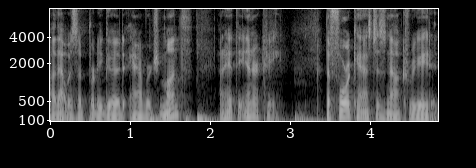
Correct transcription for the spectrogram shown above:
uh, that was a pretty good average month. And I hit the enter key. The forecast is now created.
